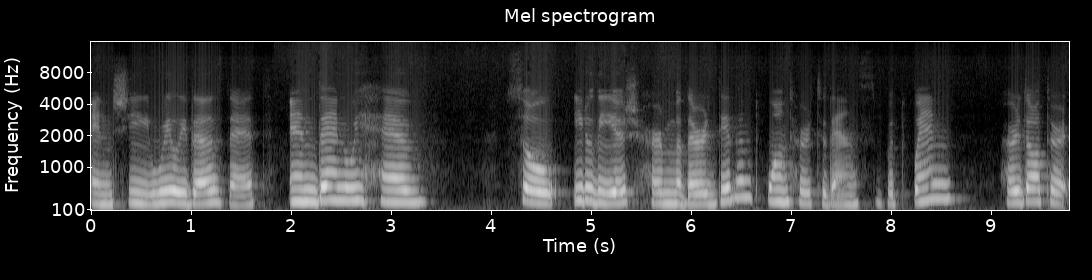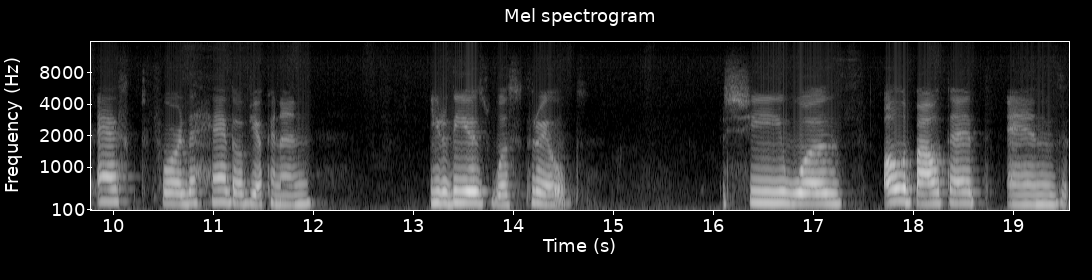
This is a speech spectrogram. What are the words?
and she really does that. And then we have so Herodias, her mother, didn't want her to dance, but when her daughter asked for the head of Yochanan, Herodias was thrilled. She was all about it and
